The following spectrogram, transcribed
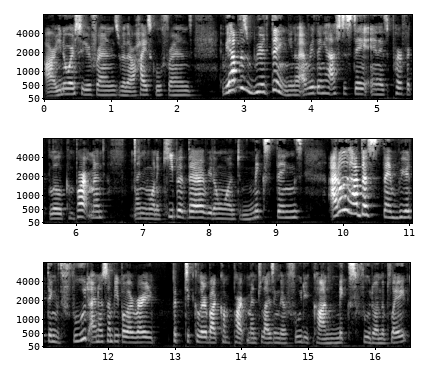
our university friends with our high school friends. We have this weird thing, you know, everything has to stay in its perfect little compartment, and we want to keep it there. We don't want to mix things. I don't have that same weird thing with food. I know some people are very particular about compartmentalizing their food. You can't mix food on the plate.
